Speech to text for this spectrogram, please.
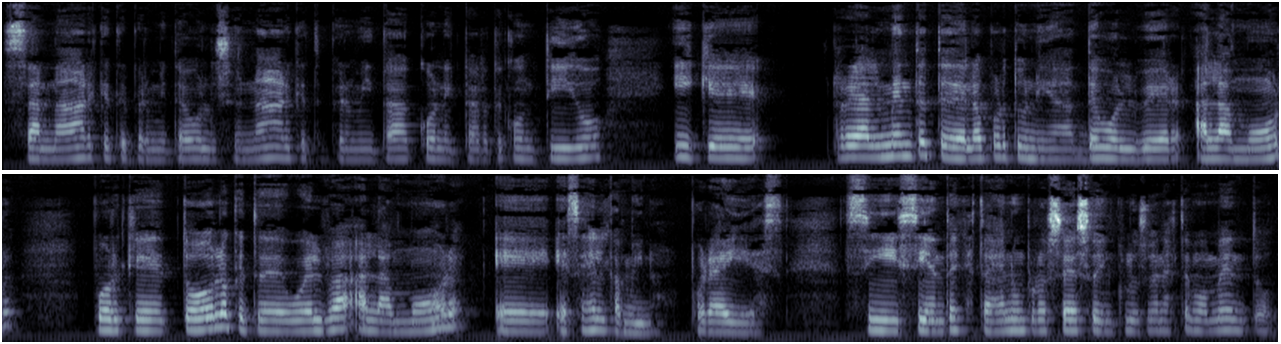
sanar, que te permita evolucionar, que te permita conectarte contigo y que realmente te dé la oportunidad de volver al amor, porque todo lo que te devuelva al amor, eh, ese es el camino, por ahí es. Si sientes que estás en un proceso, incluso en este momento,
